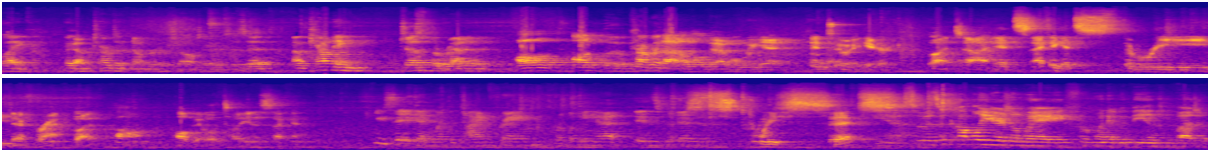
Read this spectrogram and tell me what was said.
like, in terms of number of shelters? Is it, I'm counting just the red and I'll, I'll cover that a little bit when we get into it here. But uh, it's, I think it's three different, but um, I'll be able to tell you in a second. Can you say again what the time frame we're looking at is for this? It's 26? Yeah, so it's a couple years away from when it would be in the budget.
